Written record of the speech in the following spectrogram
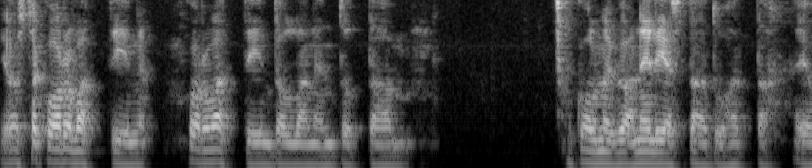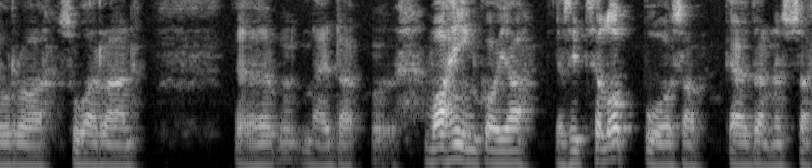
josta korvattiin, korvattiin tota, 300 000 euroa suoraan näitä vahinkoja, ja sitten se loppuosa käytännössä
